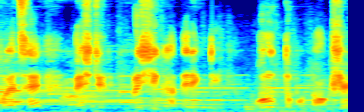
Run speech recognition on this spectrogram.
হয়েছে দেশটির কৃষি খাতের একটি গুরুত্বপূর্ণ অংশে।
